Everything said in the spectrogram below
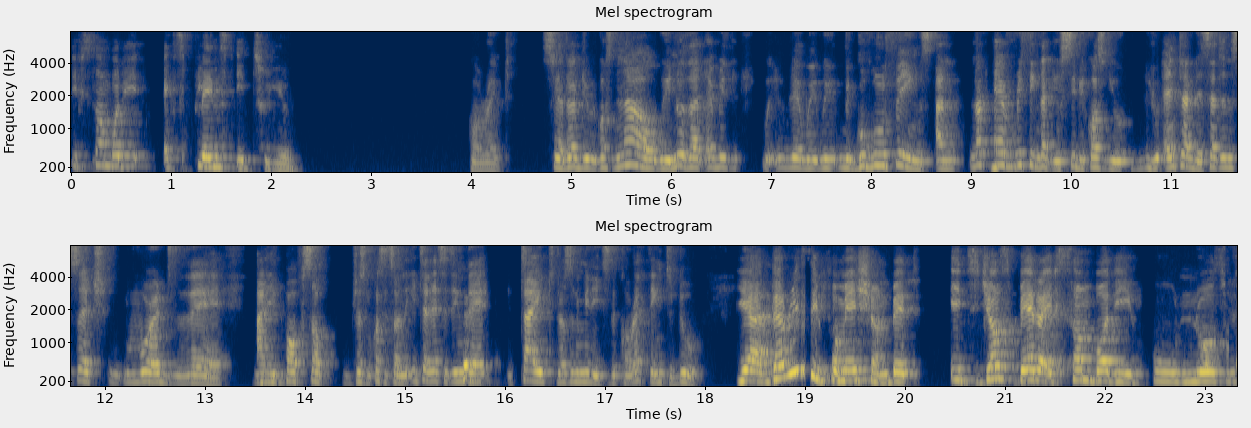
if somebody explains it to you. Correct. So you're not doing because now we know that everything we, we, we, we Google things and not mm-hmm. everything that you see because you you enter the certain search word there and it mm-hmm. pops up just because it's on the internet sitting there typed doesn't mean it's the correct thing to do. Yeah, there is information, but it's just better if somebody who knows what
